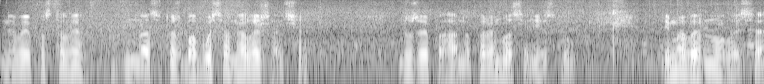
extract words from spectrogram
не випустили. У нас тож бабуся, вона лежача. Дуже погано переносить їзду. І ми вернулися.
